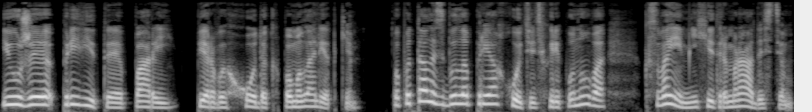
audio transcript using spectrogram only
и уже привитая парой первых ходок по малолетке, попыталась было приохотить Хрипунова к своим нехитрым радостям,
